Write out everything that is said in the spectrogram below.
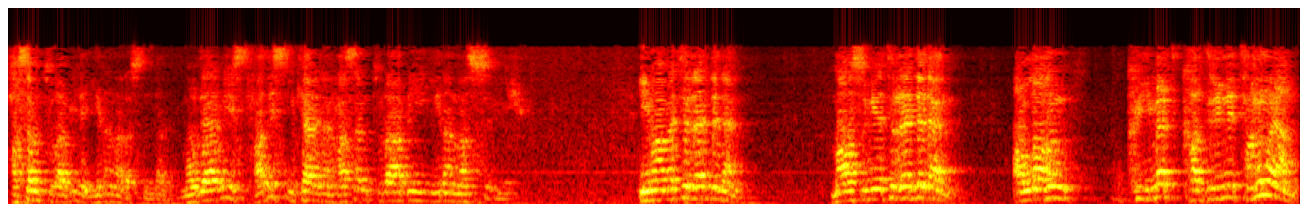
Hasan Turabi ile İran arasında. Modernist, hadis inkar eden Hasan Turabi'yi İran nasıl seviyor? İmameti reddeden, masumiyeti reddeden, Allah'ın kıymet kadrini tanımayan,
